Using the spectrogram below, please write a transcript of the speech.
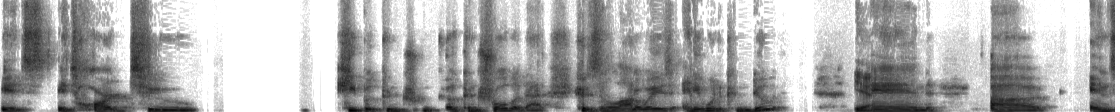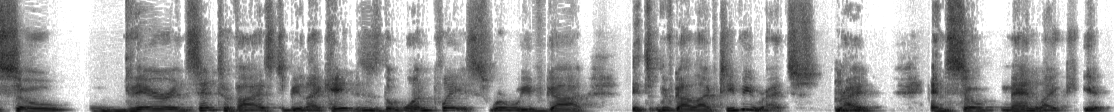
it's it's hard to keep a, a control of that because in a lot of ways anyone can do it yeah. And uh, and so they're incentivized to be like, hey, this is the one place where we've got it's we've got live TV rights, mm-hmm. right? And so, man, like it,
